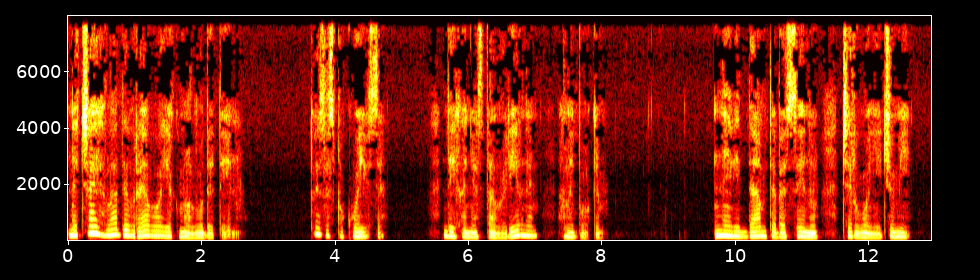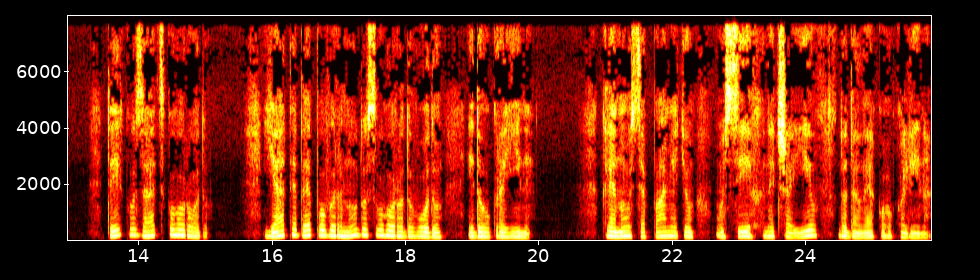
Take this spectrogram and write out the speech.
Нечай гладив рево, як малу дитину. Той заспокоївся, дихання стало рівним, глибоким. Не віддам тебе, сину, червоній чумі. Ти козацького роду. Я тебе поверну до свого родоводу і до України. Клянуся пам'яттю усіх нечаїв до далекого коліна,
